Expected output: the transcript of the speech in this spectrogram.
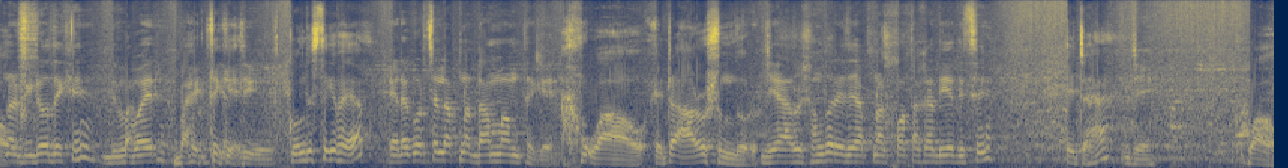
আপনার ভিডিও দেখে দিব ভাইয়ের। বাহির থেকে? কোন দেশ থেকে ভাইয়া? এটা করছিল আপনার দাম্মাম থেকে। ওয়াও এটা আরও সুন্দর। যে আরও সুন্দর এই যে আপনার পতাকা দিয়ে দিছে। এটা হ্যাঁ? জি। ওয়াও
